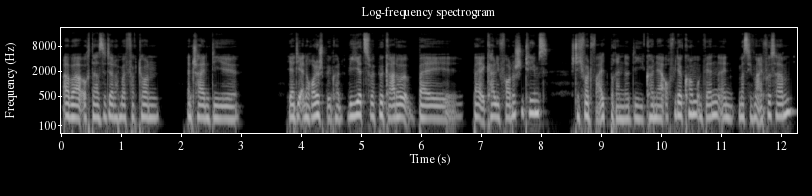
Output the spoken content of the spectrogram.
Aber auch da sind ja nochmal Faktoren entscheidend, die ja, die eine Rolle spielen können. Wie jetzt zum Beispiel gerade bei, bei kalifornischen Teams, Stichwort Waldbrände, die können ja auch wiederkommen und werden einen massiven Einfluss haben,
